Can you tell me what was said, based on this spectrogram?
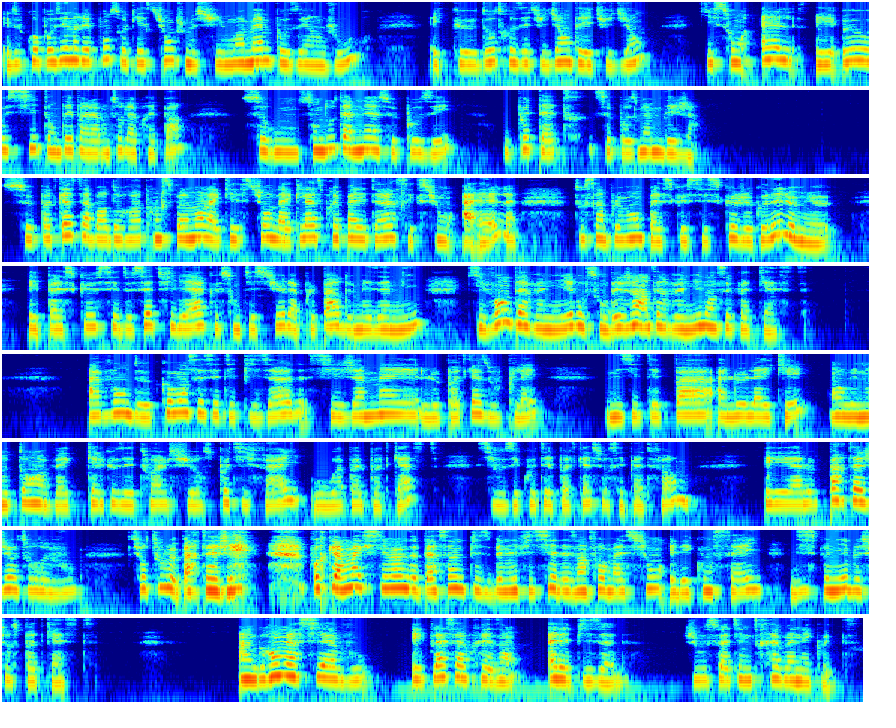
et de proposer une réponse aux questions que je me suis moi-même posées un jour et que d'autres étudiantes et étudiants, qui sont elles et eux aussi tentés par l'aventure de la prépa, seront sans doute amenés à se poser, ou peut-être se posent même déjà. Ce podcast abordera principalement la question de la classe prépa littéraire section AL, tout simplement parce que c'est ce que je connais le mieux, et parce que c'est de cette filière que sont issus la plupart de mes amis qui vont intervenir ou sont déjà intervenus dans ce podcast. Avant de commencer cet épisode, si jamais le podcast vous plaît, n'hésitez pas à le liker en le notant avec quelques étoiles sur Spotify ou Apple Podcast si vous écoutez le podcast sur ces plateformes et à le partager autour de vous, surtout le partager pour qu'un maximum de personnes puissent bénéficier des informations et des conseils disponibles sur ce podcast. Un grand merci à vous et place à présent à l'épisode. Je vous souhaite une très bonne écoute.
